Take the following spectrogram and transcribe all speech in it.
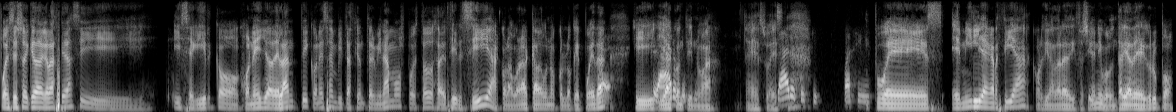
pues eso hay que dar gracias y, y seguir con, con, ello adelante y con esa invitación terminamos, pues todos a decir sí, a colaborar cada uno con lo que pueda y, a continuar. Eso es. Claro que sí. Pues Emilia García, coordinadora de difusión y voluntaria del grupo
